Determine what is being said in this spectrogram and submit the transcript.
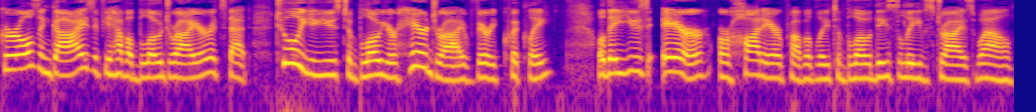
Girls and guys, if you have a blow dryer, it's that tool you use to blow your hair dry very quickly. Well, they use air or hot air probably to blow these leaves dry as well.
